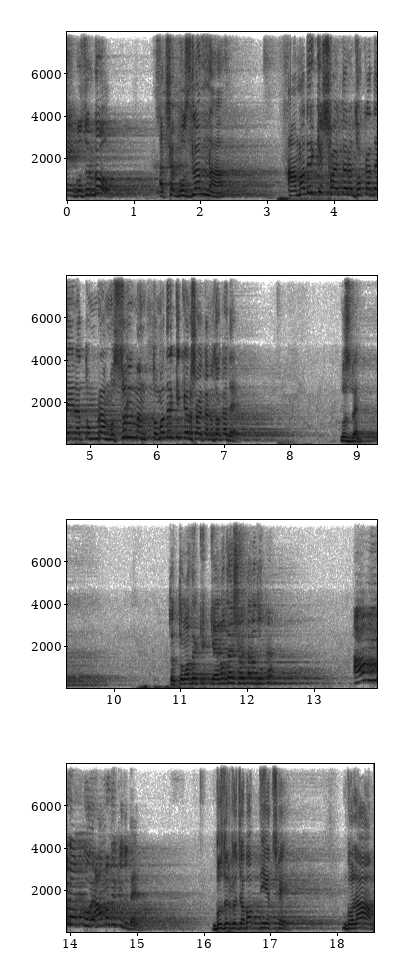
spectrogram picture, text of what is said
এই বুজুর্গ আচ্ছা বুঝলাম না, আমাদেরকে শয়তানে ধোকা দেয় না, তোমরা মুসলমান, তোমাদেরকে কেন শয়তানে ধোকা দেয়? বুঝবেন? তো তোমাদেরকে কেন দেয় শয়তানে ধোকা? আমরা আমাদেরকে তো দেয় না। বুজুর্গ জবাব দিয়েছে, গোলাম,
